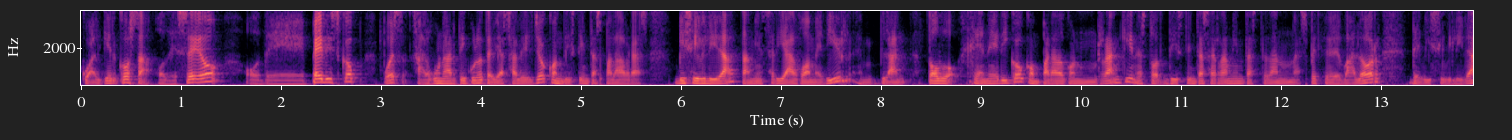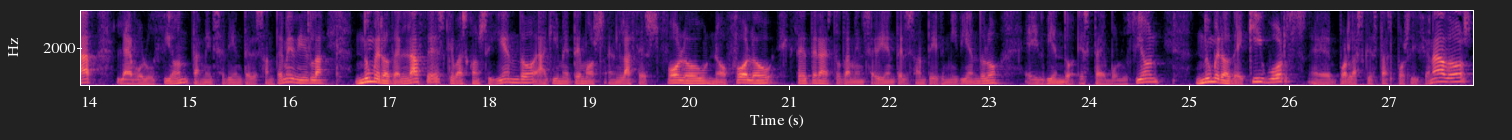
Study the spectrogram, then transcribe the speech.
cualquier cosa o de SEO o de Periscope, pues algún artículo te voy a salir yo con distintas palabras. Visibilidad también sería algo a medir, en plan todo genérico comparado con un ranking. Esto, distintas herramientas te dan una especie de valor de visibilidad. La evolución también sería interesante medirla. Número de enlaces que vas consiguiendo. Aquí metemos enlaces follow, no follow, etcétera. Esto también sería interesante ir midiéndolo e ir viendo esta evolución. Número de keywords eh, por las que estás posicionados,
